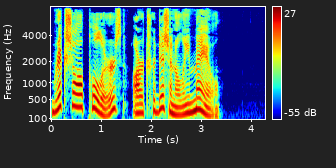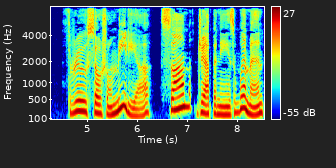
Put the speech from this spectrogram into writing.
Rickshaw pullers are traditionally male. Through social media, some Japanese women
